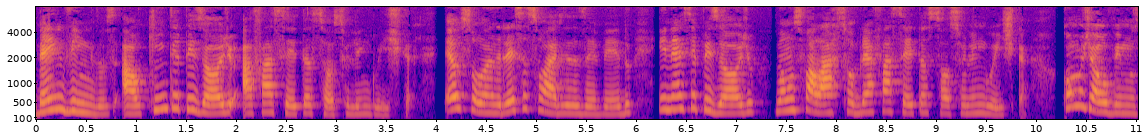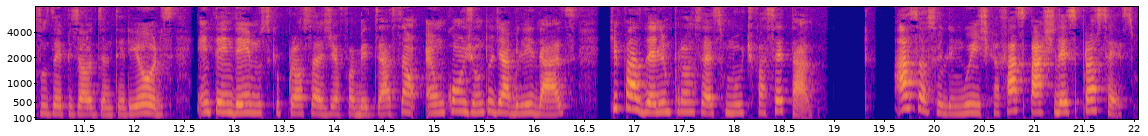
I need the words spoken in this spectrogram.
Bem-vindos ao quinto episódio A Faceta Sociolinguística. Eu sou Andressa Soares Azevedo e nesse episódio vamos falar sobre a faceta sociolinguística. Como já ouvimos nos episódios anteriores, entendemos que o processo de alfabetização é um conjunto de habilidades que faz dele um processo multifacetado. A sociolinguística faz parte desse processo.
